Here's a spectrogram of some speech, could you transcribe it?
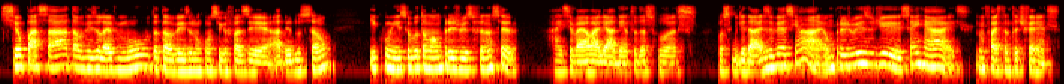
Se eu passar, talvez eu leve multa, talvez eu não consiga fazer a dedução e com isso eu vou tomar um prejuízo financeiro. Aí você vai avaliar dentro das suas possibilidades e ver assim, ah, é um prejuízo de 100 reais, não faz tanta diferença.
